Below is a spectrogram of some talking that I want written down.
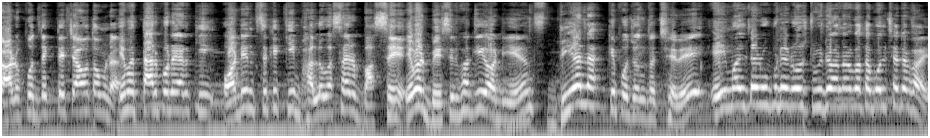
কার উপর দেখতে চাও তোমরা? এবার তারপরে আর কি অডিয়েন্স থেকে কি ভালোবাসার বাসে? এবার বেশিরভাগই অডিয়েন্স দিয়া নাককে পর্যন্ত ছেড়ে এই মালটার উপরে রোস্ট ভিডিও আনার কথা বলছে রে ভাই।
